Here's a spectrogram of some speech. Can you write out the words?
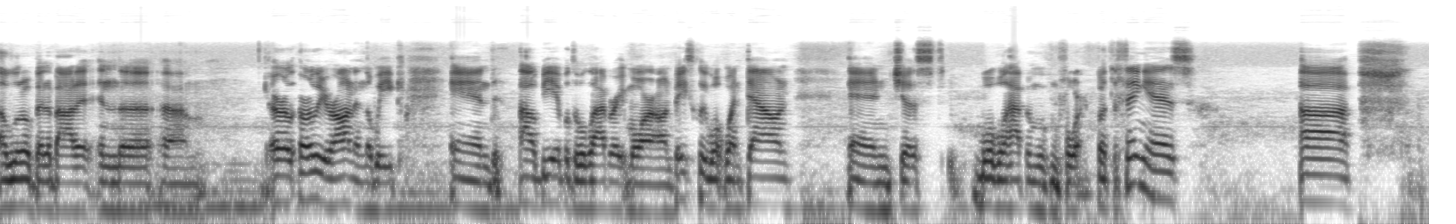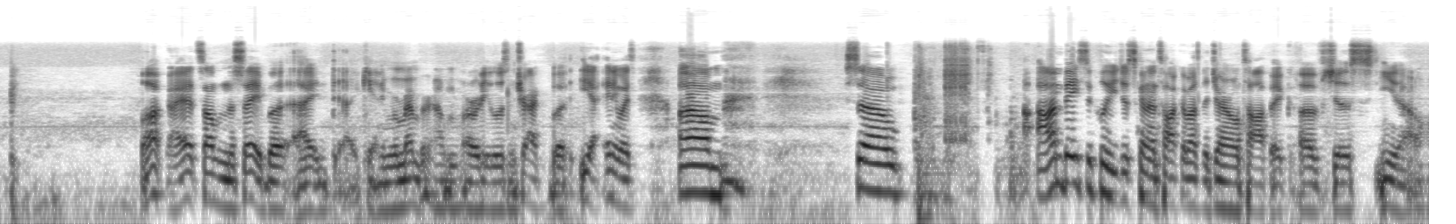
a little bit about it in the um, early, earlier on in the week, and I'll be able to elaborate more on basically what went down and just what will happen moving forward. But the thing is, uh, fuck, I had something to say, but I, I can't even remember. I'm already losing track. But yeah, anyways, um, so I'm basically just going to talk about the general topic of just, you know,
